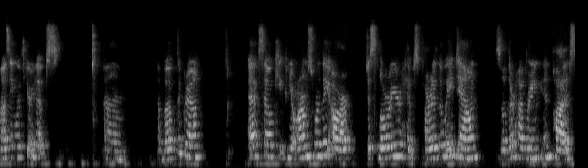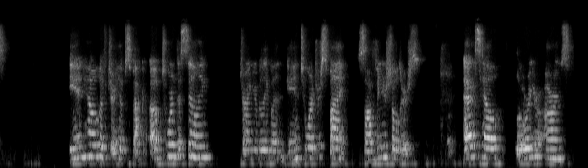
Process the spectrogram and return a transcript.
pausing with your hips um, above the ground. Exhale, keeping your arms where they are. Just lower your hips part of the way down so they're hovering and pause. Inhale, lift your hips back up toward the ceiling, drawing your belly button in towards your spine. Soften your shoulders. Exhale, lower your arms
